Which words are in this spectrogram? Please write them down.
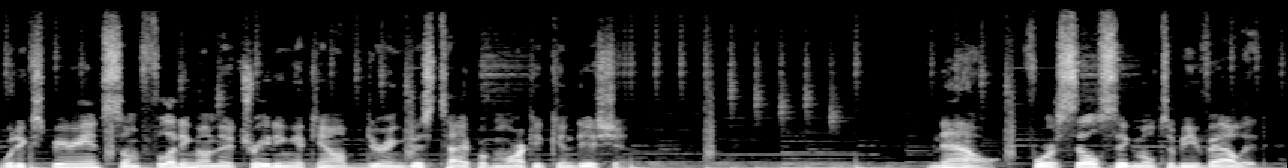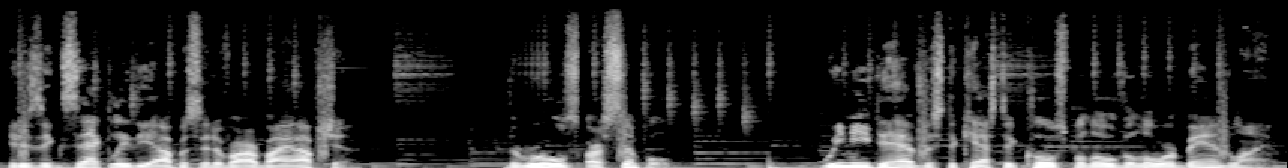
would experience some flooding on their trading account during this type of market condition. Now, for a sell signal to be valid, it is exactly the opposite of our buy option. The rules are simple. We need to have the stochastic close below the lower band line.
